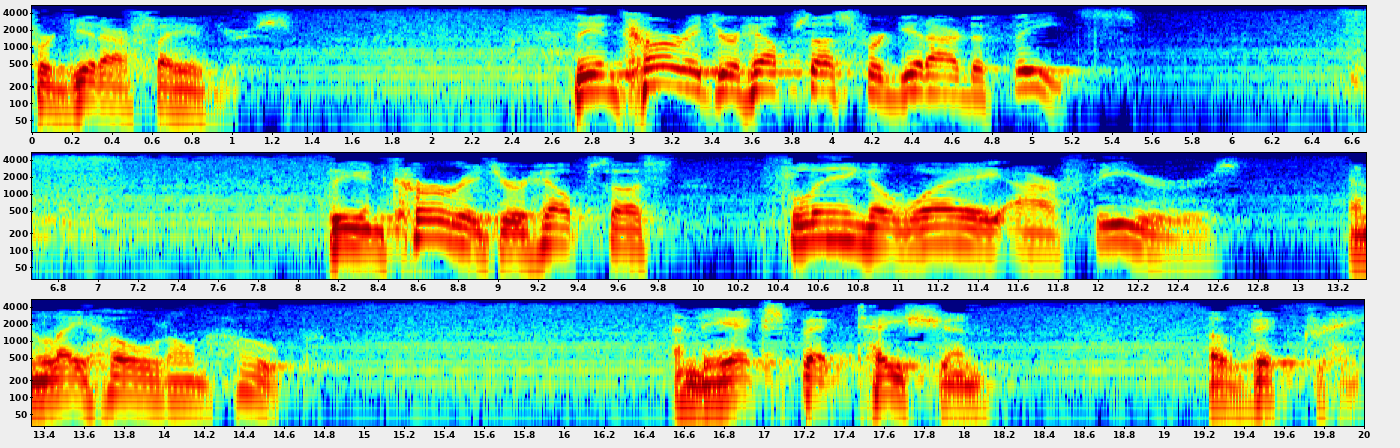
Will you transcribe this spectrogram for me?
forget our failures. The encourager helps us forget our defeats. The encourager helps us fling away our fears and lay hold on hope and the expectation of victory.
